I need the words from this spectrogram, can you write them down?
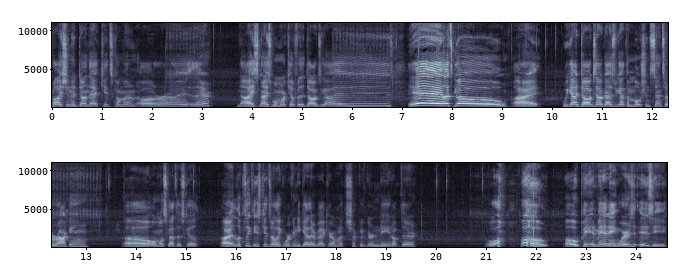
Probably shouldn't have done that. Kid's coming alright there. Nice, nice. One more kill for the dogs, guys. Hey, let's go. Alright. We got dogs out, guys. We got the motion sensor rocking. Oh, almost got those kill. Alright, looks like these kids are like working together back here. I'm going to chuck a grenade up there. Oh, oh, oh, Peyton Manning. Where is, is he?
